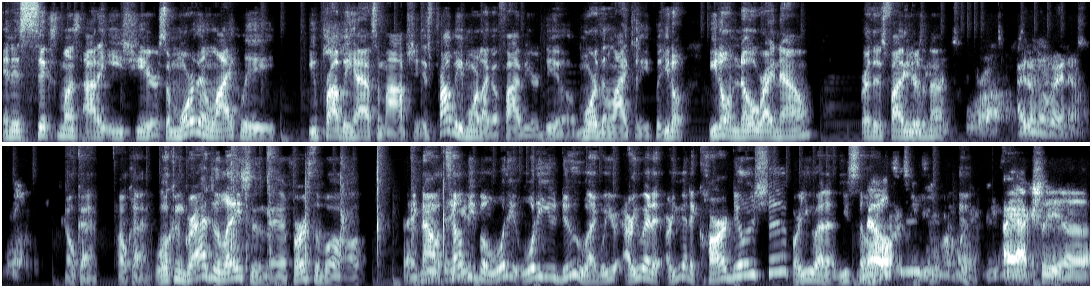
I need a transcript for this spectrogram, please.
and it's six months out of each year. So more than likely, you probably have some options. It's probably more like a five year deal, more than likely. But you don't you don't know right now whether it's five years or not. I don't know right now. Okay, okay. Well, congratulations, man. First of all, Thank now you. tell you. people what do you, what do you do? Like, you, are you at a, are you at a car dealership? Are you at a you sell No. houses? I actually uh,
